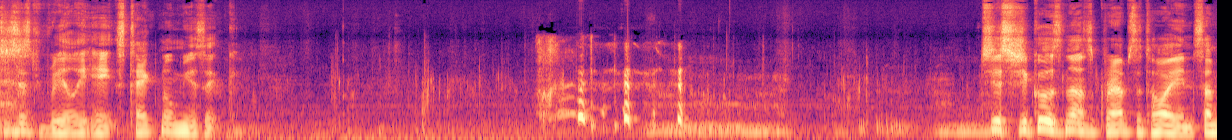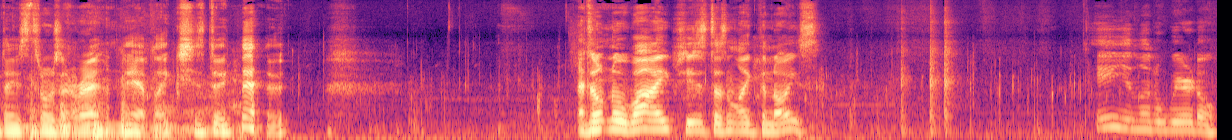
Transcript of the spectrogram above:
She just really hates techno music. Just she goes nuts, grabs a toy, and sometimes throws it around. Yeah, like she's doing now. I don't know why. She just doesn't like the noise. Hey, you little weirdo.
